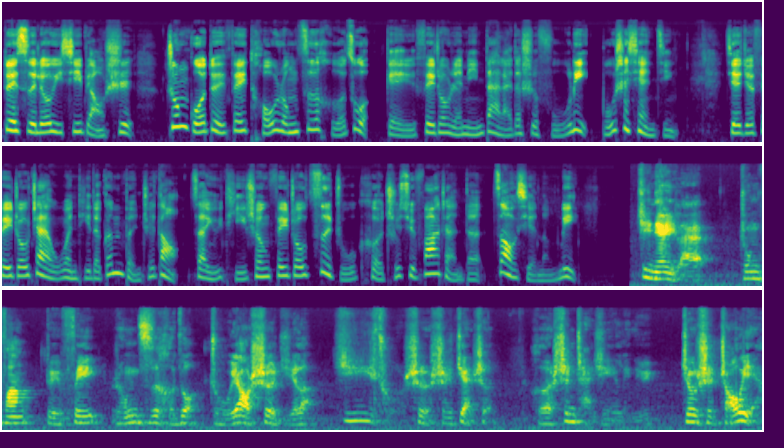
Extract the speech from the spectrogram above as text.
对此，刘禹锡表示：“中国对非投融资合作给非洲人民带来的是福利，不是陷阱。解决非洲债务问题的根本之道，在于提升非洲自主可持续发展的造血能力。”今年以来，中方对非融资合作主要涉及了基础设施建设和生产性领域，就是着眼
